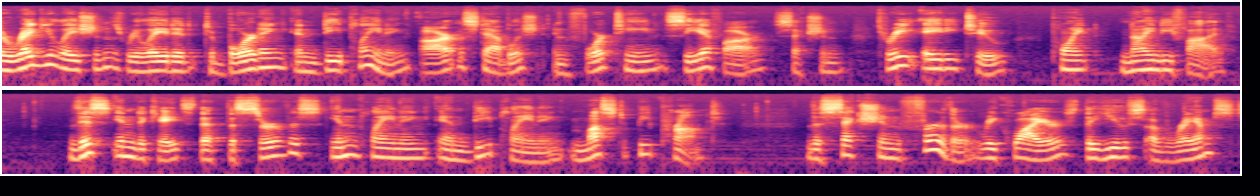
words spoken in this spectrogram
The regulations related to boarding and deplaning are established in 14 CFR section 382.95. This indicates that the service in planing and deplaning must be prompt. The section further requires the use of ramps,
